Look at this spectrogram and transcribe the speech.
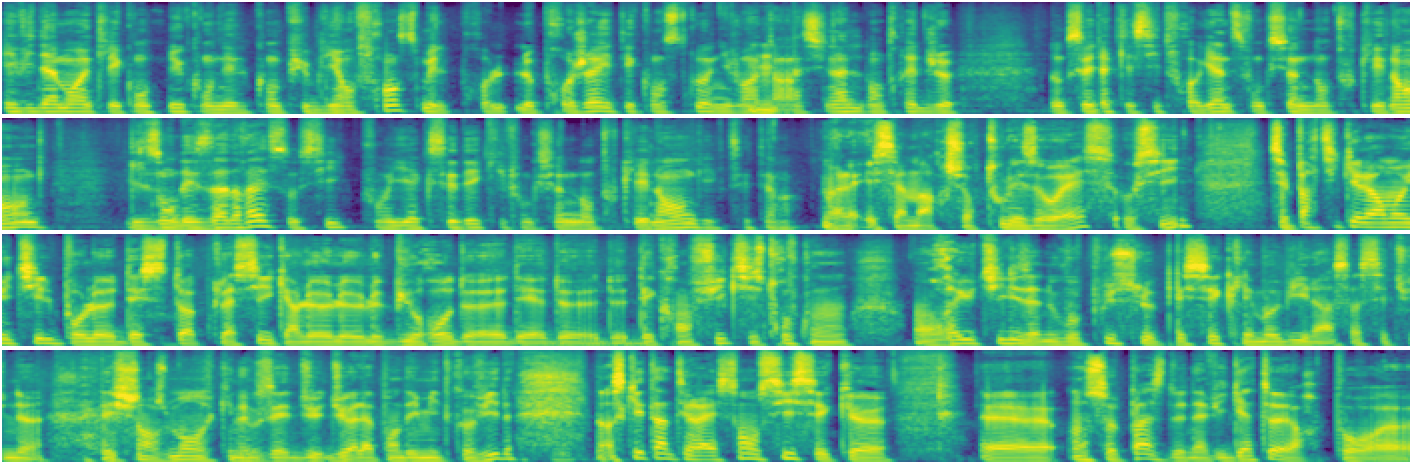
évidemment avec les contenus qu'on publie en France, mais le, projet a été construit au niveau mmh. international d'entrée de jeu. Donc ça veut dire que les sites Frogans fonctionnent dans toutes les langues, ils ont des adresses aussi pour y accéder qui fonctionnent dans toutes les langues, etc. Voilà, et ça marche sur tous les OS aussi. C'est particulièrement utile pour le desktop classique, hein, le, bureau d'écran fixe. Il se trouve qu'on réutilise à nouveau plus le PC que les mobiles. Hein. Ça, c'est une des changements qui nous est dû, à la pandémie de Covid. ce qui est intéressant aussi, c'est que euh, on se passe de navigateur pour euh,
